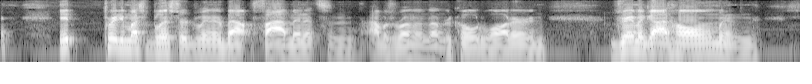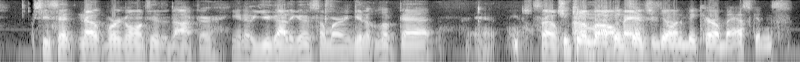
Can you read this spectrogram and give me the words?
it pretty much blistered within about five minutes, and I was running under cold water. And Dreamer got home, and she said, "No, we're going to the doctor. You know, you got to go somewhere and get it looked at." And so She came I'm back and said bandaged she didn't want to be Carole Baskins.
